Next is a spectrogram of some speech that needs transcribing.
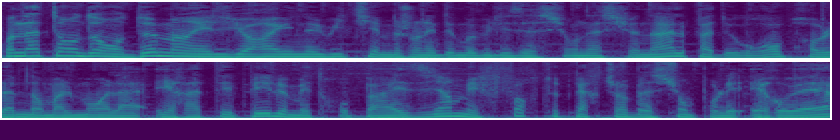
En attendant, demain, il y aura une huitième journée de mobilisation nationale. Pas de gros problèmes normalement à la RATP, le métro parisien, mais forte perturbation pour les RER.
